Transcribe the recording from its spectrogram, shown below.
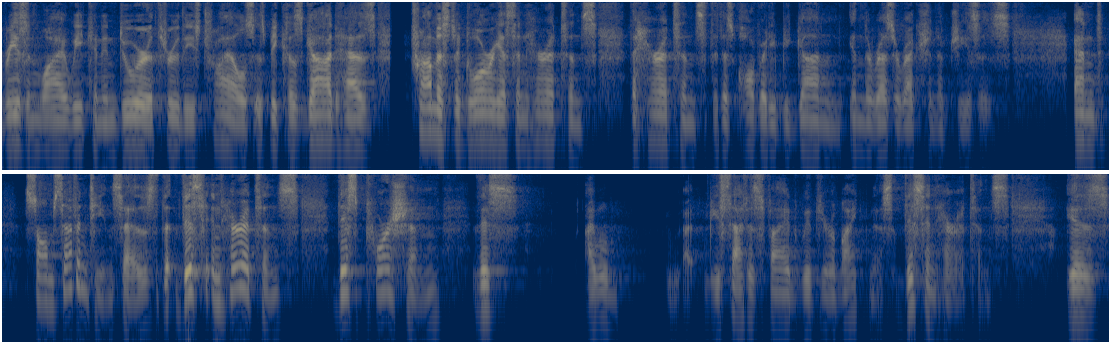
reason why we can endure through these trials is because God has promised a glorious inheritance, the inheritance that has already begun in the resurrection of Jesus. And Psalm 17 says that this inheritance, this portion, this, I will be satisfied with your likeness, this inheritance is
